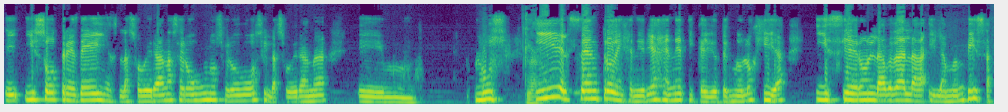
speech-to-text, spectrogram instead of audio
eh, hizo tres de ellas, la Soberana 01, 02 y la Soberana Plus y el Centro de Ingeniería Genética y Biotecnología hicieron la Abdala y la Mambisa.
